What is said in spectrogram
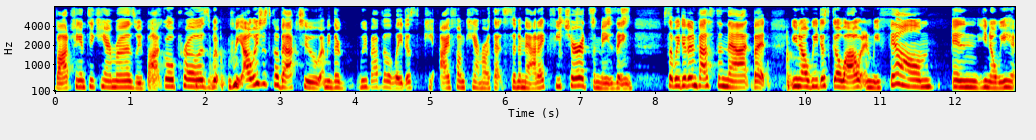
bought fancy cameras, we bought GoPros, but we always just go back to. I mean, we have the latest iPhone camera with that cinematic feature. It's amazing. So we did invest in that, but you know, we just go out and we film and you know we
